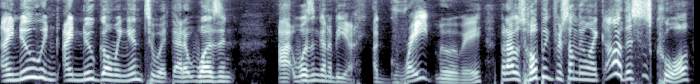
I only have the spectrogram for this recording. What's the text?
I knew in, I knew going into it that it wasn't uh, it wasn't going to be a, a great movie, but I was hoping for something like, oh, this is cool.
